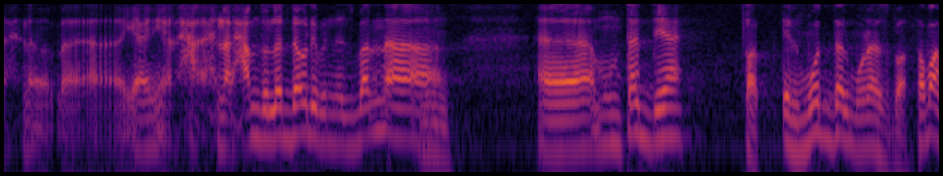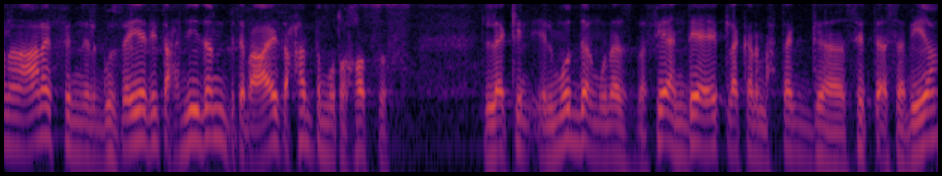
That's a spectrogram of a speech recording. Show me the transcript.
إحنا آه، يعني إحنا الحمد لله الدوري بالنسبة لنا آه، ممتد يعني. طب المدة المناسبة طبعا أنا عارف إن الجزئية دي تحديدا بتبقى عايزة حد متخصص لكن المدة المناسبة في أندية قالت لك أنا محتاج ست أسابيع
